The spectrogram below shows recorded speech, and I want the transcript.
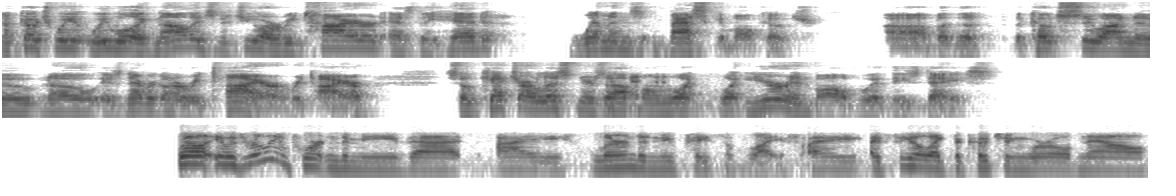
Now, Coach, we, we will acknowledge that you are retired as the head women's basketball coach. Uh, but the the coach Sue I knew know is never going to retire. Retire. So catch our listeners up on what what you're involved with these days. Well, it was really important to me that I learned a new pace of life. I, I feel like the coaching world now,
